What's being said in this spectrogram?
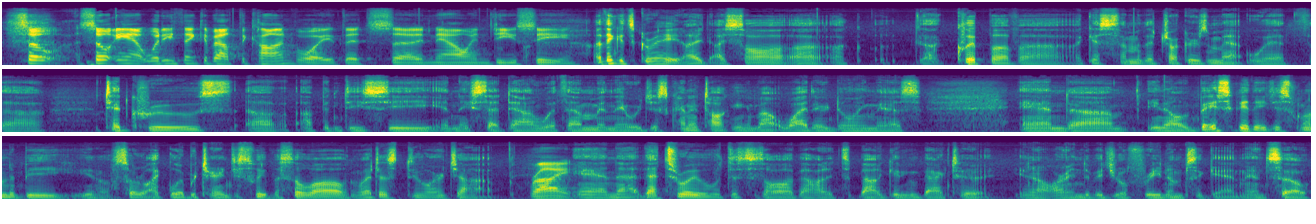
So so Ant, what do you think about the convoy that's uh, now in D.C.? I think it's great. I, I saw a, a, a clip of, uh, I guess some of the truckers met with uh, Ted Cruz uh, up in D.C. and they sat down with them and they were just kind of talking about why they're doing this. And, um, you know, basically they just want to be, you know, sort of like libertarian, just leave us alone, let us do our job. Right. And that, that's really what this is all about. It's about getting back to, you know, our individual freedoms again. And so,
